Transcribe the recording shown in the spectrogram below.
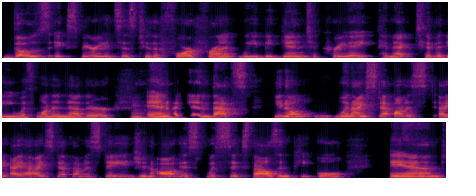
those experiences to the forefront, we begin to create connectivity with one another. Mm-hmm. And again, that's you know when I step on a I, I stepped on a stage in August with six thousand people, and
